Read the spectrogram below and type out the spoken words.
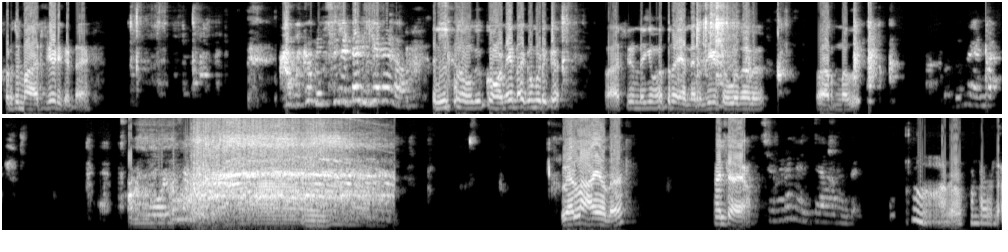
കുറച്ച് ബാറ്ററി എടുക്കട്ടെ? അല്ല നമുക്ക് കോട ഉണ്ടാക്കുമ്പോ എടുക്കാം. ബാറ്ററി ഉണ്ടെങ്കിൽ മാത്രമേ എനർജി കിട്ടുള്ളൂ എന്നാണ് പറഞ്ഞത്. വെള്ളം ആയോ അത്? മെൽറ്റ് ആയോ കുറച്ചുകൂടെ മെൽറ്റ് ആവാറുണ്ട് ഉം, അത് കുഴപ്പമുണ്ടാവില്ല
